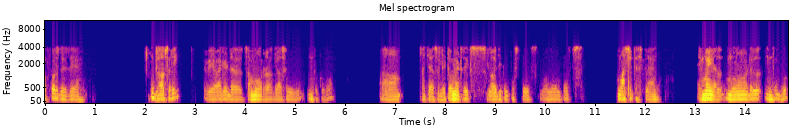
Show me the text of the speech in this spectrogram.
Of course, there is a glossary. We have added uh, some more uh, glossary into Kuro, um, such as lithometrics, logical test case, level tests, master test plan, MIL model input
